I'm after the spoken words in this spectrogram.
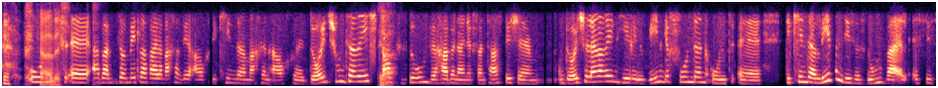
Und, äh, aber so mittlerweile machen wir auch, die Kinder machen auch äh, Deutschunterricht ja. auf Zoom. Wir haben eine fantastische ähm, deutsche Lehrerin hier in Wien gefunden und äh, die Kinder lieben dieses Zoom, weil es ist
